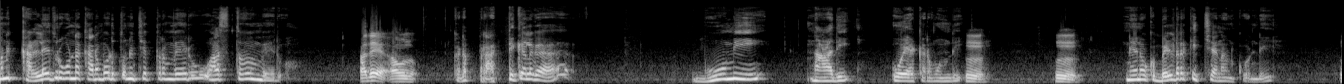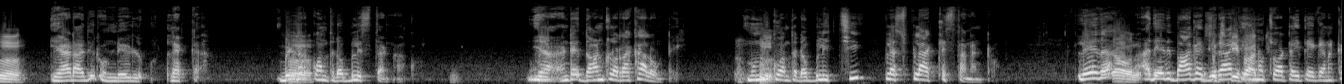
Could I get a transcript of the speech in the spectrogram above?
మనకి కళ్ళెదురుగుండా కనబడుతున్న చిత్రం వేరు వాస్తవం వేరు. అదే అవును. ఇక్కడ ప్రాక్టికల్గా భూమి నాది ఓ ఎకరం ఉంది. నేను ఒక బిల్డర్కి ఇచ్చాను అనుకోండి. ఏడాది రెండేళ్ళు లెక్క. బిల్డర్ కొంత డబ్బులు ఇస్తాడు నాకు. యా అంటే దాంట్లో రకాలు ఉంటాయి. ముందు కొంత డబ్బులు ఇచ్చి ప్లస్ ప్లాట్లు ఇస్తానంటాం లేదా. అదేది బాగా గిరాకీ 60 ఉన్న చోట అయితే గనక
